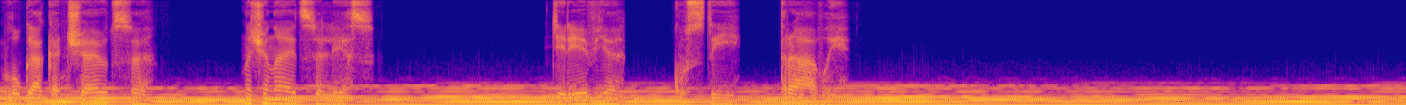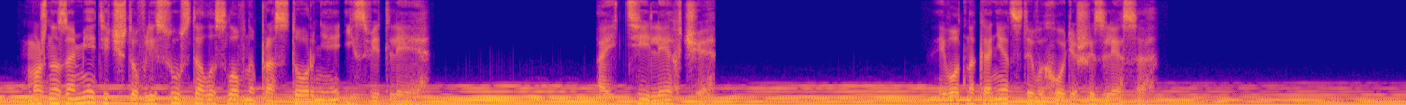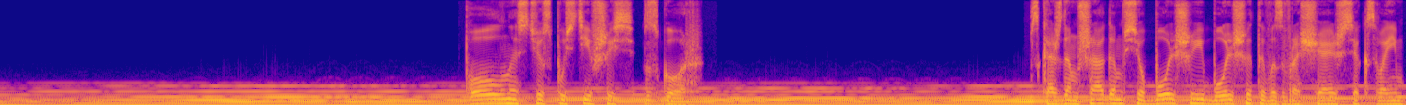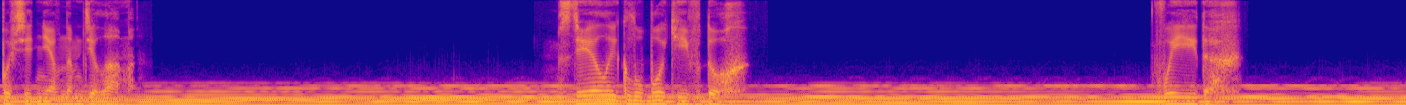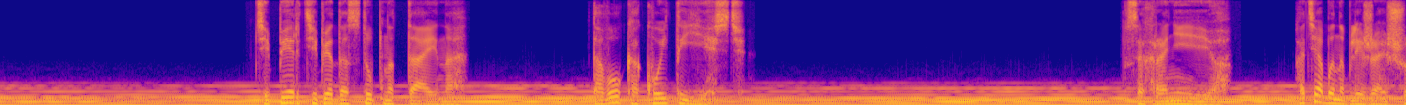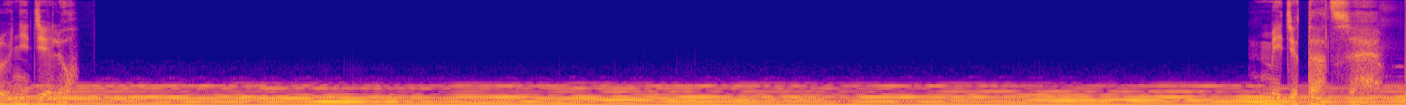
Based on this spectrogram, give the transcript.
Луга кончаются, начинается лес. Деревья, кусты, травы. Можно заметить, что в лесу стало словно просторнее и светлее. А идти легче. И вот, наконец, ты выходишь из леса. Полностью спустившись с гор. С каждым шагом все больше и больше ты возвращаешься к своим повседневным делам. Сделай глубокий вдох. Выдох. Теперь тебе доступна тайна того, какой ты есть. Сохрани ее хотя бы на ближайшую неделю. Медитация.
